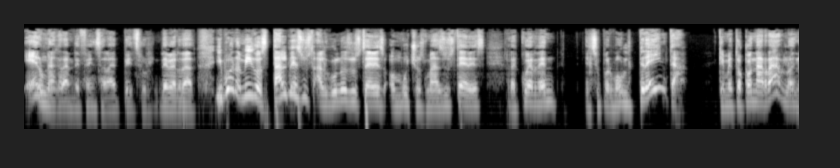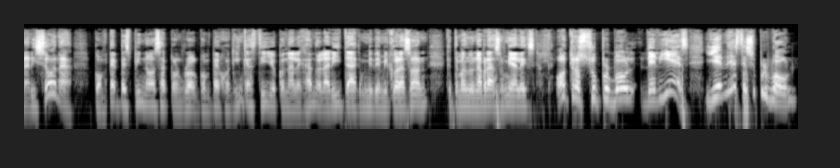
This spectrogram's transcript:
era una gran defensa la de Pittsburgh, de verdad. Y bueno, amigos, tal vez algunos de ustedes, o muchos más de ustedes, recuerden el Super Bowl 30 que me tocó narrarlo en Arizona, con Pepe Espinosa, con, con Joaquín Castillo, con Alejandro Larita, de mi corazón, que te mando un abrazo, mi Alex. Otro Super Bowl de 10. Y en este Super Bowl,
